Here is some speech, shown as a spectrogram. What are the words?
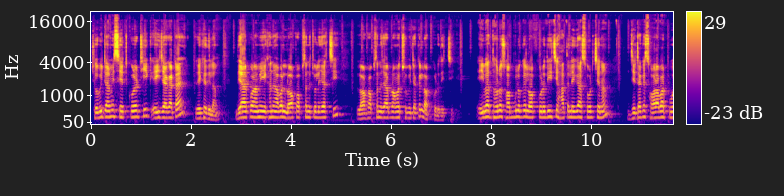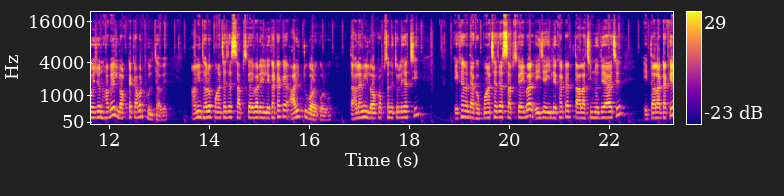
ছবিটা আমি সেট করে ঠিক এই জায়গাটায় রেখে দিলাম। দেওয়ার পর আমি এখানে আবার লক অপশানে চলে যাচ্ছি। লক অপশানে যাওয়ার পর আমার ছবিটাকে লক করে দিচ্ছি। এইবার ধরো সবগুলোকে লক করে দিয়েছি, হাতে লেগে আর সরছে না। যেটাকে সরাবার প্রয়োজন হবে লকটাকে আবার খুলতে হবে। আমি ধরো পাঁচ হাজার সাবস্ক্রাইবার এই লেখাটাকে আর একটু বড় করব। তাহলে আমি লক অপশানে চলে যাচ্ছি। এখানে দেখো পাঁচ হাজার সাবস্ক্রাইবার এই যে এই লেখাটার তালা চিহ্ন দেওয়া আছে, এই তালাটাকে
